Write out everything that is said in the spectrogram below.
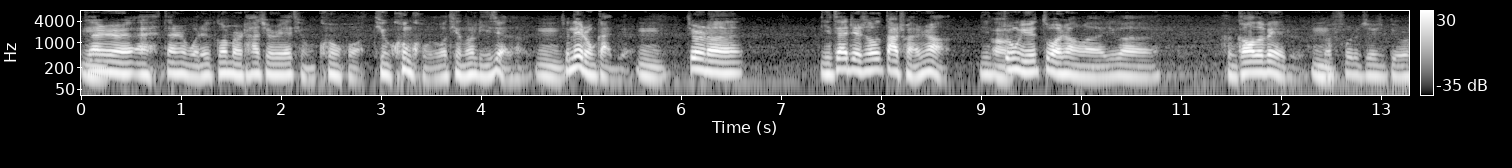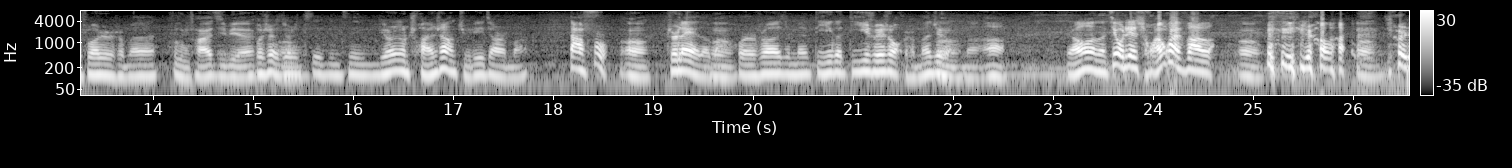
嗯。但是哎，但是我这哥们儿他确实也挺困惑，挺困苦的，我挺能理解他的，嗯。就那种感觉，嗯。就是呢，你在这艘大船上，你啊。终于坐上了一个很高的位置，嗯。副就比如说是什么，副总裁级别。不是，就是嗯。自你比如说用船上举例叫什么？大副啊，之类的吧，嗯或者说什么第一个第一水手什么这种的啊。然后呢，结果这船快翻了，嗯 你知道吧？嗯 就是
